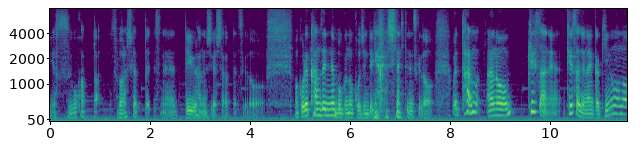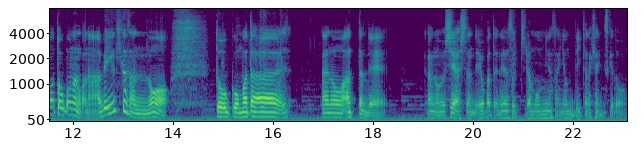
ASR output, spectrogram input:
いやすごかった。素晴らしかったですねっていう話がしたかったんですけど、まあ、これ完全にね僕の個人的な話になってるんですけどこれたあの今朝ね今朝じゃないか昨日の投稿なのかな？阿部由紀香さんの投稿またあのあったんであのシェアしたんでよかったらね。そちらも皆さん読んでいただきたいんですけど。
